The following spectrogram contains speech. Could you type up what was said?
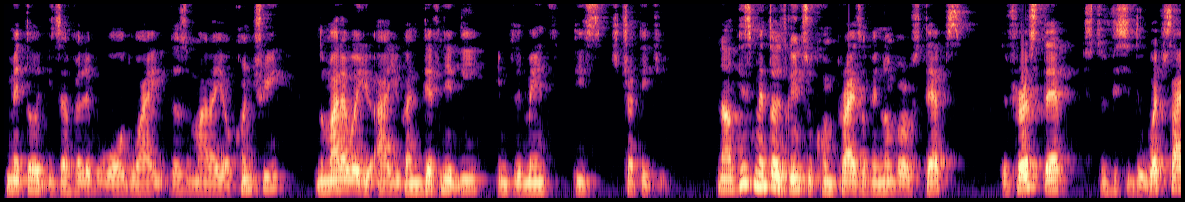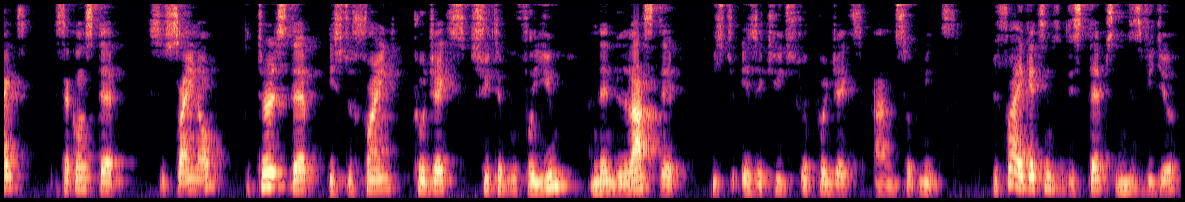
method is available worldwide. It doesn't matter your country. No matter where you are, you can definitely implement this strategy. Now, this method is going to comprise of a number of steps. The first step is to visit the website. The second step is to sign up. The third step is to find projects suitable for you. And then the last step is to execute your projects and submit. Before I get into the steps in this video,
